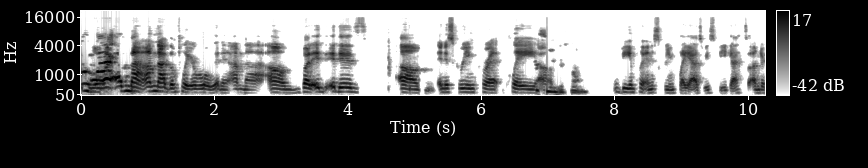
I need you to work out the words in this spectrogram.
no, I'm not. I'm not gonna play a role in it. I'm not. Um, but it, it is um in a screenplay wonderful. being put in a screenplay as we speak. It's under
